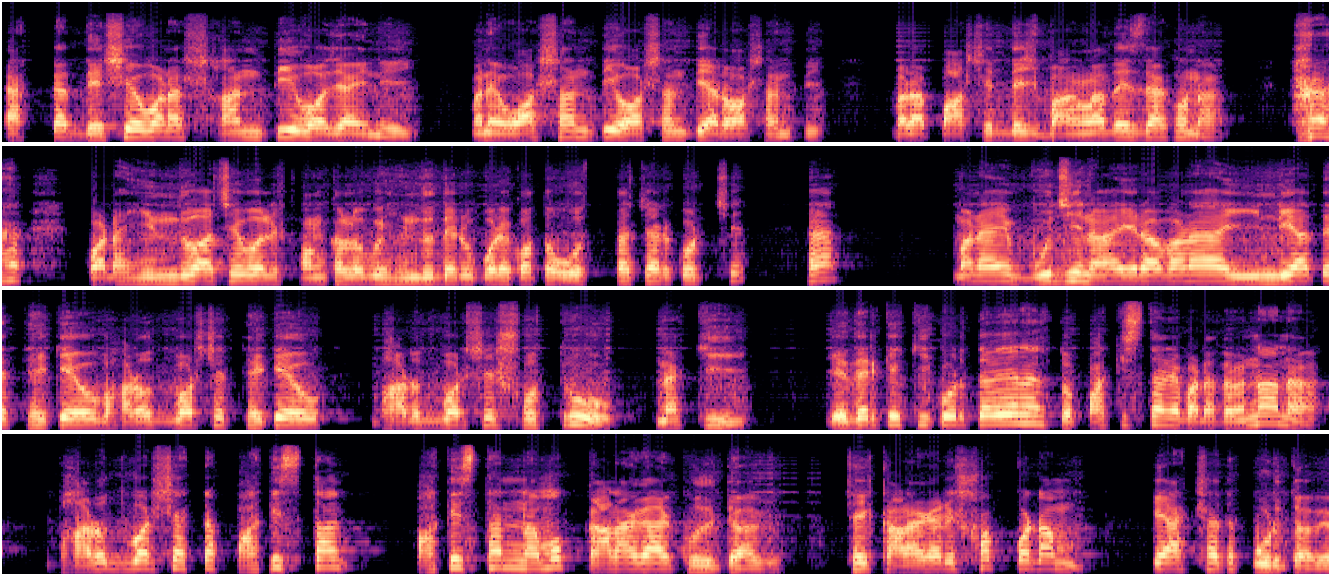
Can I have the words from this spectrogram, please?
একটা দেশে ওরা শান্তি বজায় নেই। মানে অশান্তি অশান্তি আর অশান্তি। বারা পাশের দেশ বাংলাদেশ দেখো না। কটা হিন্দু আছে বলে সংখ্যালঘু হিন্দুদের উপরে কত অত্যাচার করছে হ্যাঁ? মানে আমি বুঝি না, এরা মানে ইন্ডিয়াতে থেকেও ভারতবর্ষের থেকেও, ভারতবর্ষের শত্রু না কি? এদেরকে কি করতে হবে জানেন তো? পাকিস্তানে পাঠাতে হবে। না না ভারতবর্ষে একটা পাকিস্তান পাকিস্তান নামক কারাগার খুলতে হবে। সেই কারাগারে সব কটা কে একসাথে পুড়তে হবে।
